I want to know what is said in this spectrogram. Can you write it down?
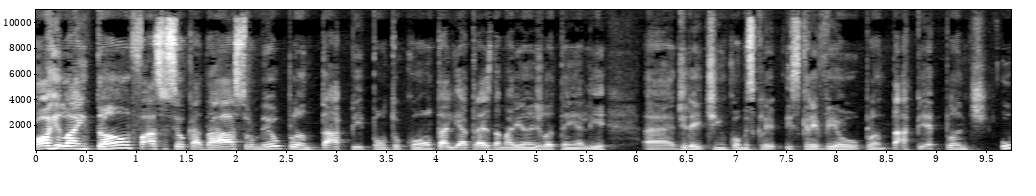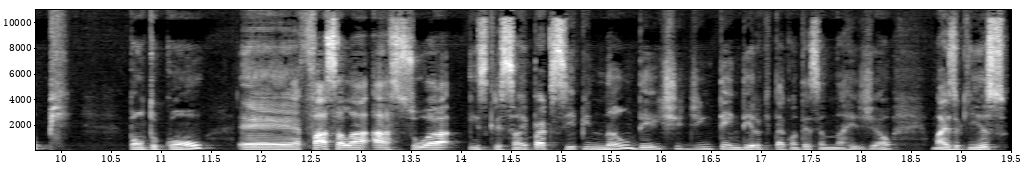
Corre lá então, faça o seu cadastro, meuplantap.com, tá ali atrás da Mariângela, tem ali uh, direitinho como escrever o Plantap, é plantup.com. É, faça lá a sua inscrição e participe. Não deixe de entender o que está acontecendo na região. Mais do que isso,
